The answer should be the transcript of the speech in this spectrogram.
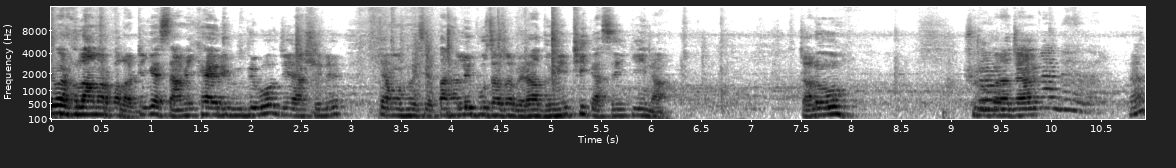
এবার হলো আমার পালা, ঠিক আছে? আমি খাই রিভিউ দেবো যে আসলে কেমন হয়েছে, তাহলে বোঝা যাবে রাধুনি ঠিক আছে কি না। চলো, শুরু করা যাক। হ্যাঁ?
